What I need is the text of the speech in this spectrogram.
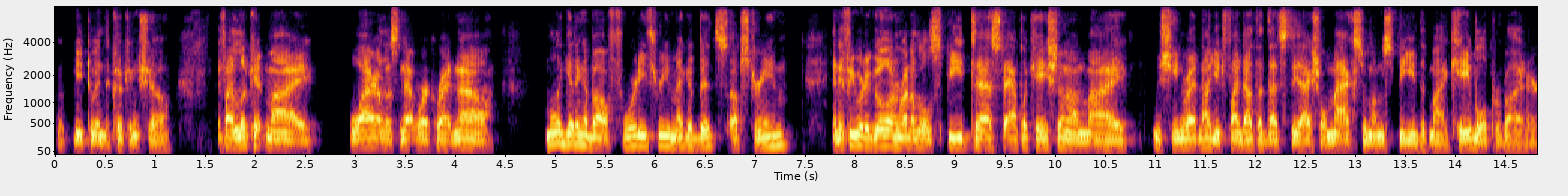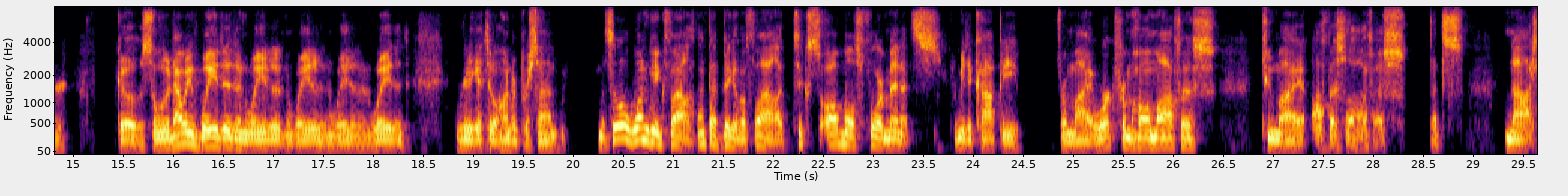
with me doing the cooking show. If I look at my wireless network right now, I'm only getting about 43 megabits upstream. And if you were to go and run a little speed test application on my machine right now, you'd find out that that's the actual maximum speed that my cable provider goes. So now we've waited and waited and waited and waited and waited. We're going to get to 100%. It's a little one gig file. It's not that big of a file. It took almost four minutes for me to copy from my work from home office to my office office. That's not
